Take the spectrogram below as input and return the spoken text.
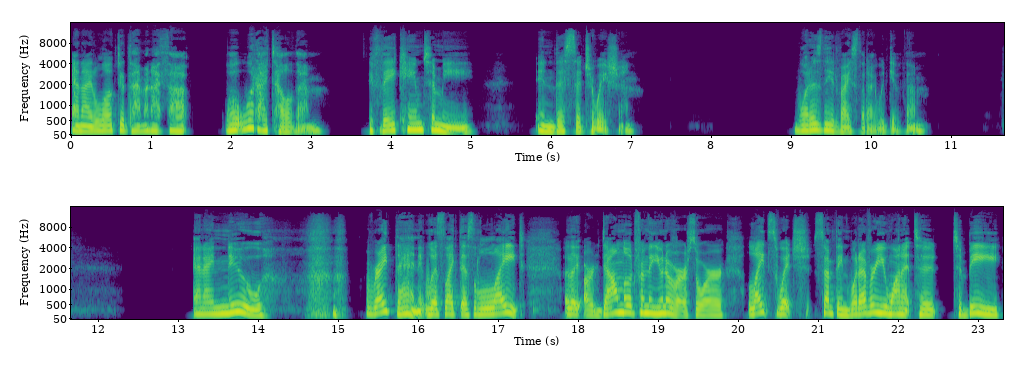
And I looked at them and I thought, what would I tell them if they came to me in this situation? What is the advice that I would give them? And I knew right then it was like this light or download from the universe or light switch something whatever you want it to to be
